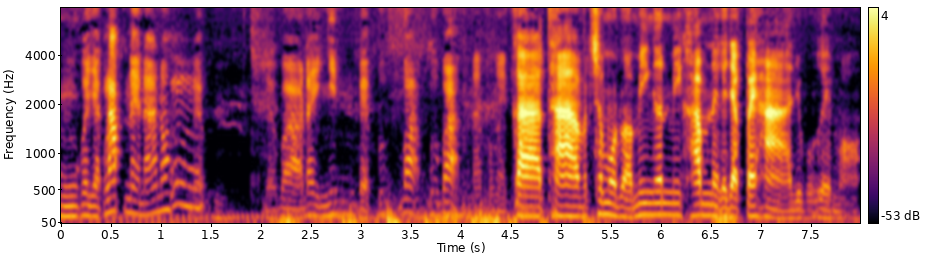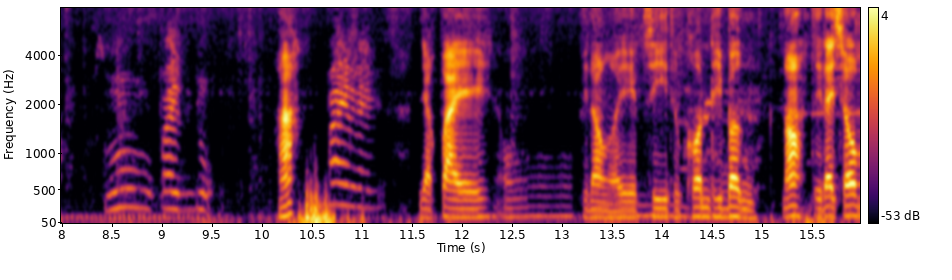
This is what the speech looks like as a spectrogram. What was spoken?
หูก็อยากรับแน่นะเนาะ แบบแบบว่าได้ยินแบบบึ้บบ้าบึ้บบ้านะพ่อแม่พี่กาถ้าสมมติว่ามีเงินมีคำเนี่ยก็อยากไปหาอยู่บ่เอ่ยหมอโอ้ไปดูฮะ ไปเลยอยากไปโอ้พี่น้องเอ้ย FC ทุกคนที่เบิ่งเนาะที่ได้ชม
